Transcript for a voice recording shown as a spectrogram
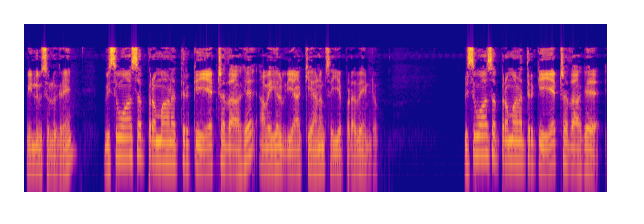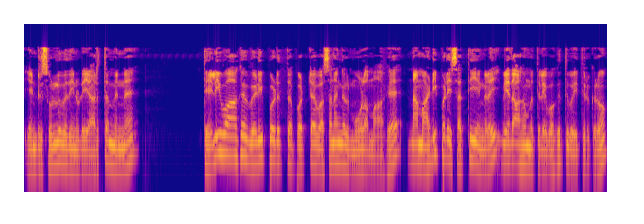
மீண்டும் சொல்லுகிறேன். விசுவாச பிரமாணத்திற்கு ஏற்றதாக அவைகள் வியாக்கியானம் செய்யப்பட வேண்டும். விசுவாச பிரமாணத்திற்கு ஏற்றதாக என்று சொல்லுவதனுடைய அர்த்தம் என்ன? தெளிவாக வெளிப்படுத்தப்பட்ட வசனங்கள் மூலமாக நாம் அடிப்படை சத்தியங்களை வேதாகமத்திலே வகுத்து வைத்திருக்கிறோம்.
